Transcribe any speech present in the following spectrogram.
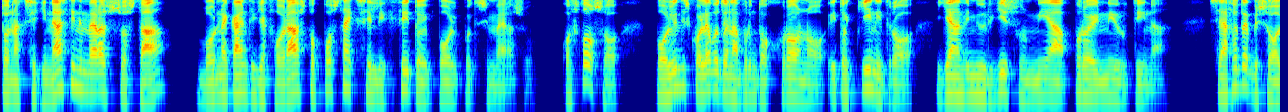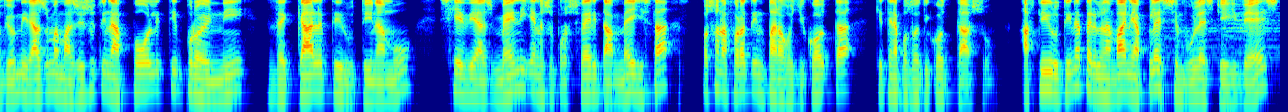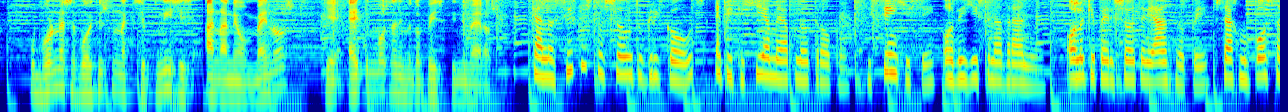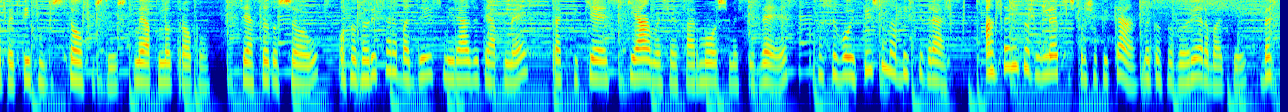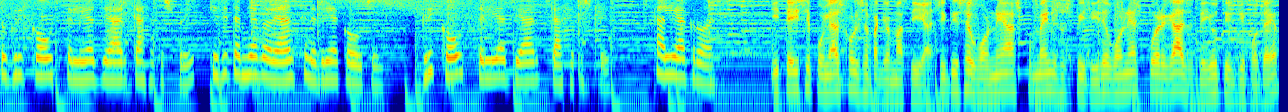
Το να ξεκινάς την ημέρα σου σωστά μπορεί να κάνει τη διαφορά στο πώς θα εξελιχθεί το υπόλοιπο της ημέρας σου. Ωστόσο, πολλοί δυσκολεύονται να βρουν το χρόνο ή το κίνητρο για να δημιουργήσουν μια πρωινή ρουτίνα. Σε αυτό το επεισόδιο μοιράζομαι μαζί σου την απόλυτη πρωινή δεκάλεπτη ρουτίνα μου, σχεδιασμένη για να σου προσφέρει τα μέγιστα όσον αφορά την παραγωγικότητα και την αποδοτικότητά σου. Αυτή η ρουτίνα περιλαμβάνει απλές συμβουλές και ιδέες που μπορούν να σε βοηθήσουν να ξυπνήσεις ανανεωμένος και έτοιμος να αντιμετωπίσεις την ημέρα σου. Καλώς ήρθες στο show του Greek Coach Επιτυχία με απλό τρόπο. Η σύγχυση οδηγεί στην αδράνεια. Όλο και περισσότεροι άνθρωποι ψάχνουν πώς θα πετύχουν τους στόχους τους με απλό τρόπο. Σε αυτό το show, ο Θοδωρής Αραμπατζή μοιράζεται απλές, πρακτικές και άμεσα εφαρμόσιμες ιδέες που θα σε βοηθήσουν να μπεις στη δράση. Αν θέλεις να δουλέψεις προσωπικά με τον Θοδωρή Αραμπατζή, μπες στο GreekCoach.gr κάθετο free και ζήτα μια δωρεάν συνεδρία coaching. GreekCoach.gr κάθετος free. Καλή ακρόαση. Είτε είσαι πολύ άσχολος επαγγελματίας, είτε είσαι γονέας που μένεις στο σπίτι, είτε γονέας που εργάζεται ή οτιδήποτε,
